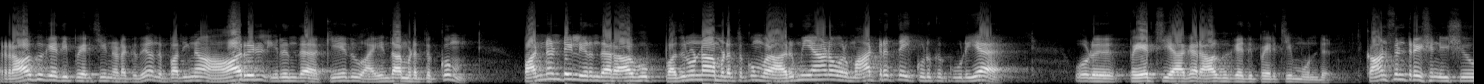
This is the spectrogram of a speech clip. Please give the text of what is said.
ராகு கேதி பயிற்சியும் நடக்குது. அது பார்த்தீங்கன்னா ஆறில் இருந்த கேது ஐந்தாம் இடத்துக்கும் பன்னெண்டில் இருந்த ராகு பதினொன்றாம் இடத்துக்கும் ஒரு அருமையான ஒரு மாற்றத்தை கொடுக்கக்கூடிய ஒரு பயிற்சியாக ராகு கேது பயிற்சியும் உண்டு. கான்சன்ட்ரேஷன் இஷ்யூ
